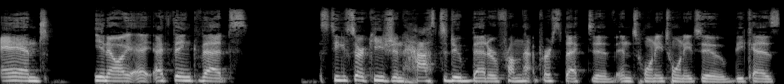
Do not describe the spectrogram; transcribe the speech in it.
And, you know, I, I think that Steve Sarkisian has to do better from that perspective in 2022 because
